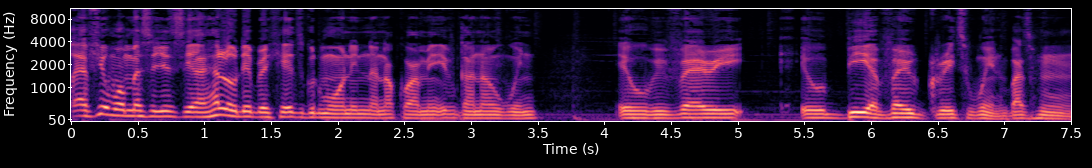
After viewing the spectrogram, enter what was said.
a few more messages here. Hello, Daybreak Hits. Good morning, Nana Kwame. If Ghana win, it will be very, it will be a very great win. But hmm,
